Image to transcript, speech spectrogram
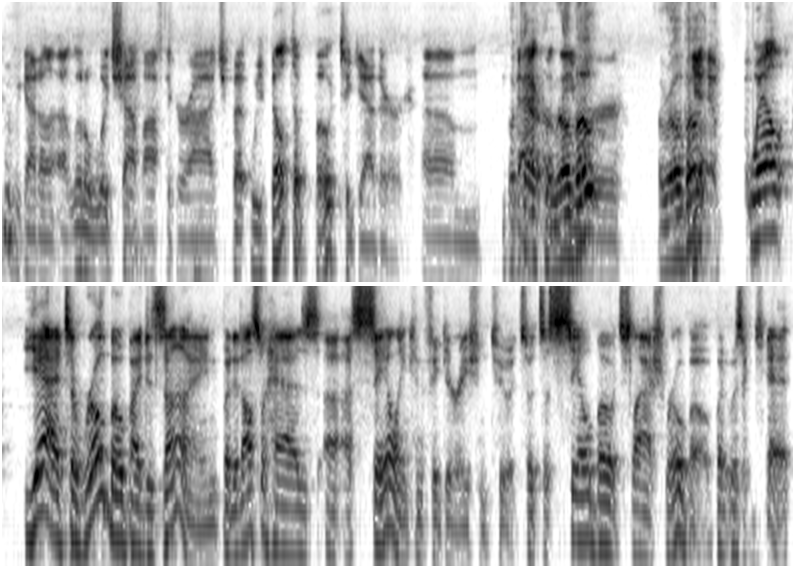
Hmm. We got a, a little wood shop off the garage, but we built a boat together. Um, what kind of a rowboat? We were, a rowboat? Yeah, well, yeah, it's a rowboat by design, but it also has a, a, sailing configuration to it. So it's a sailboat slash rowboat, but it was a kit.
